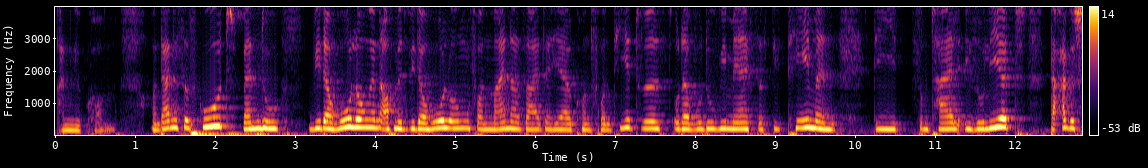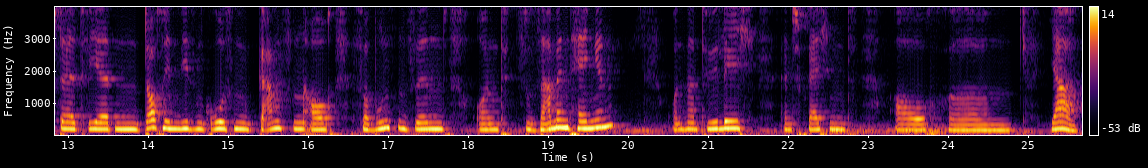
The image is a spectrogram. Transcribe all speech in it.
angekommen. Und dann ist es gut, wenn du Wiederholungen, auch mit Wiederholungen von meiner Seite her konfrontiert wirst oder wo du wie merkst, dass die Themen, die zum Teil isoliert dargestellt werden, doch in diesem großen Ganzen auch verbunden sind und zusammenhängen und natürlich entsprechend auch, ähm, ja,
